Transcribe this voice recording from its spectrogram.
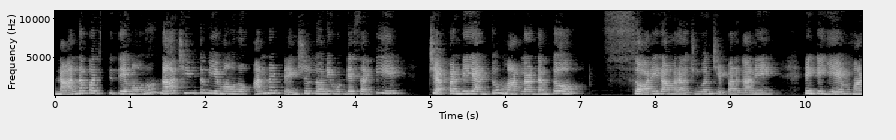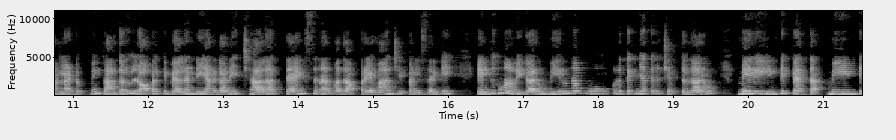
నాన్న పరిస్థితి ఏమవును? నా జీవితం ఏమవును? అన్న టెన్షన్లోనే ఉండేసరికి చెప్పండి అంటూ మాట్లాడడంతో సారీ రామరాజు అని చెప్పనగానే ఇంక ఏం మాట్లాడడం? ఇంక అందరూ లోపలికి వెళ్ళండి అనగానే చాలా థ్యాంక్స్ నర్మదా ప్రేమ అని చెప్పనేసరికి ఎందుకు మామయ్య గారు? మీరు నాకు కృతజ్ఞతలు చెప్తున్నారు. మీరు ఇంటి పెద్ద మీ ఇంటి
